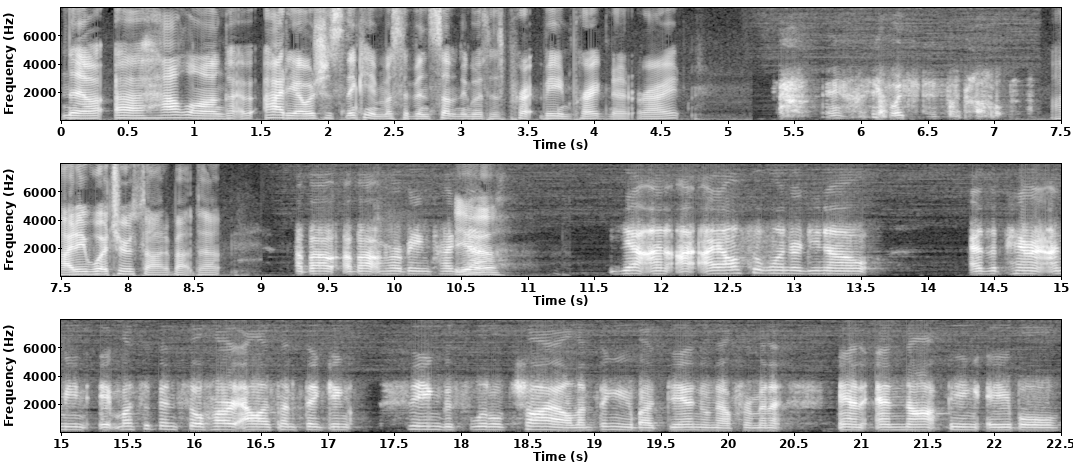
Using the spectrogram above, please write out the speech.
Now, uh, how long, uh, Heidi? I was just thinking it must have been something with his pre- being pregnant, right? it was difficult. Heidi, what's your thought about that? About about her being pregnant. Yeah. Yeah, and I, I also wondered, you know, as a parent, I mean, it must have been so hard, Alice. I'm thinking, seeing this little child. I'm thinking about Daniel now for a minute, and and not being able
